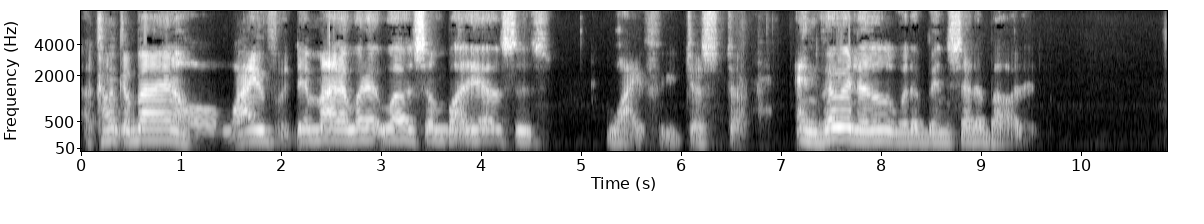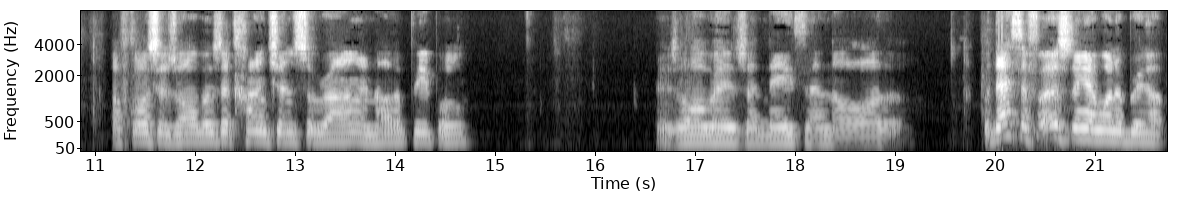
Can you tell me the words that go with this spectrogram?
a concubine or wife, it didn't matter what it was, somebody else's wife. He just, uh, and very little would have been said about it. Of course, there's always a conscience around and other people there's always a Nathan or other. But that's the first thing I want to bring up.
